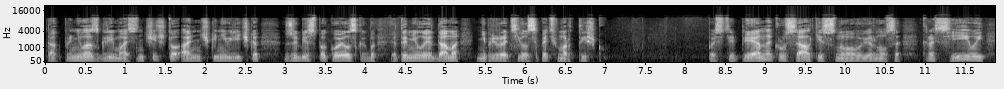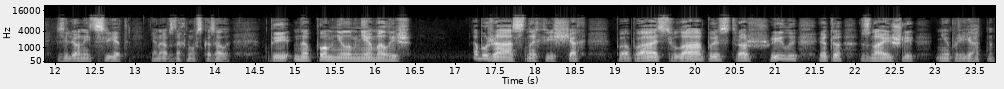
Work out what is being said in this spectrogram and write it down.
так принялась гримасничать, что Анечка-невеличка забеспокоилась, как бы эта милая дама не превратилась опять в мартышку. Постепенно к русалке снова вернулся красивый зеленый цвет, и она, вздохнув, сказала, «Ты напомнил мне, малыш, об ужасных вещах. Попасть в лапы страшилы — это, знаешь ли, неприятно.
